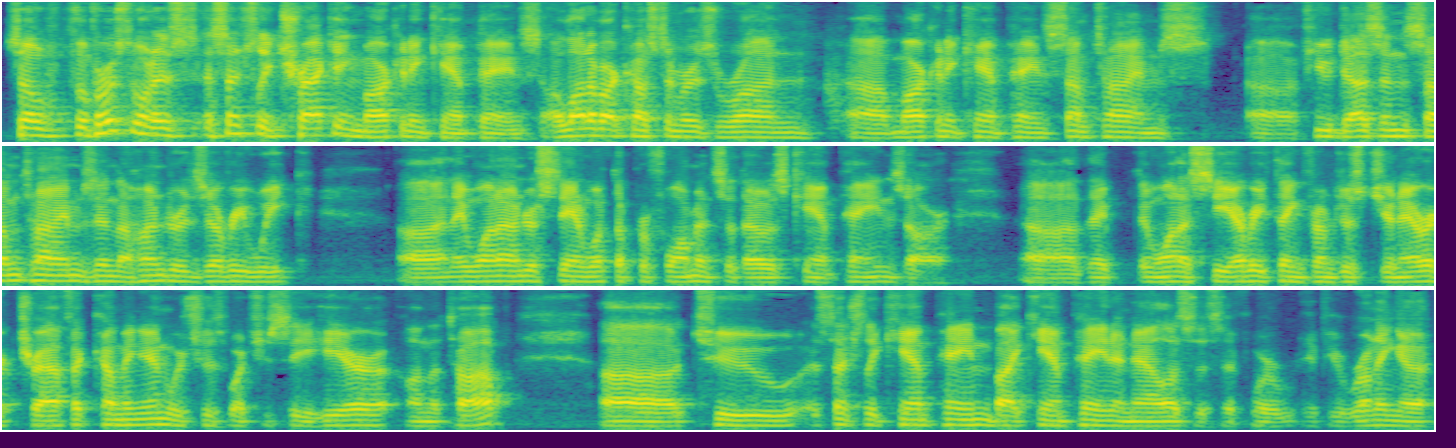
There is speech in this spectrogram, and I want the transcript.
So the first one is essentially tracking marketing campaigns. A lot of our customers run uh, marketing campaigns, sometimes uh, a few dozen, sometimes in the hundreds every week. Uh, and they want to understand what the performance of those campaigns are. Uh, they, they want to see everything from just generic traffic coming in, which is what you see here on the top, uh, to essentially campaign by campaign analysis. If we're if you're running a,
